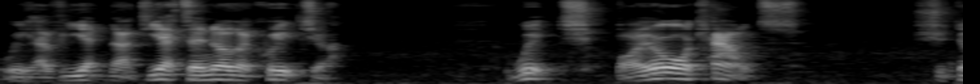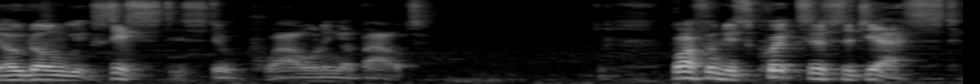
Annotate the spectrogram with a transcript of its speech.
we have yet that yet another creature, which, by all accounts, should no longer exist, is still prowling about. Brython is quick to suggest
